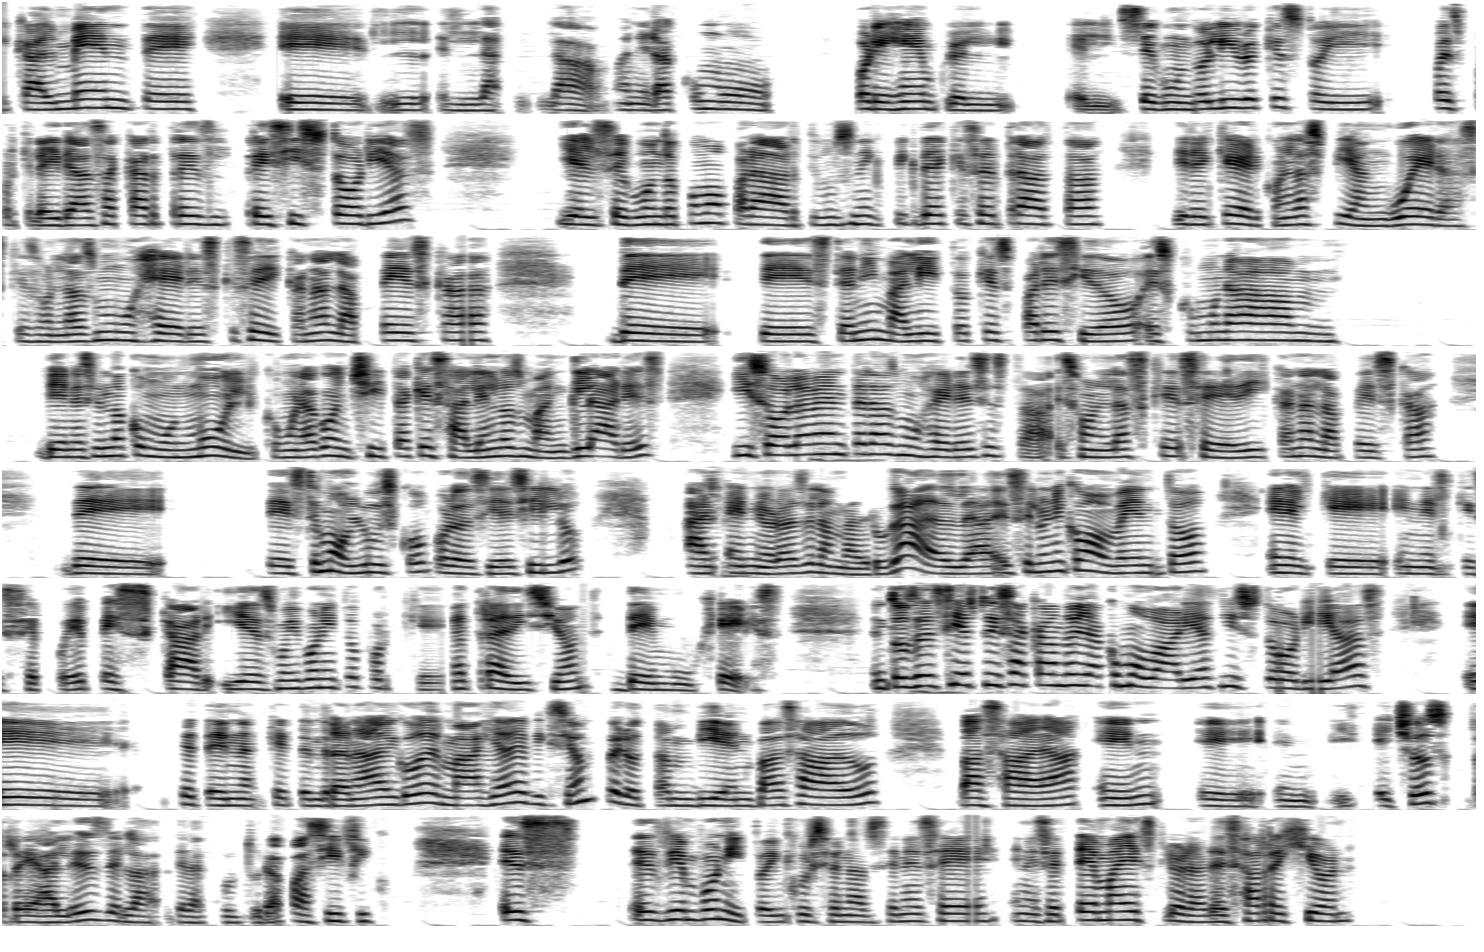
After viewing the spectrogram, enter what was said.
musicalmente, eh, la, la manera como, por ejemplo, el, el segundo libro que estoy, pues porque la idea es sacar tres, tres historias y el segundo como para darte un sneak peek de qué se trata, tiene que ver con las piangüeras, que son las mujeres que se dedican a la pesca de, de este animalito que es parecido, es como una... mm, Viene siendo como un mul, como una conchita que sale en los manglares y solamente las mujeres está- son las que se dedican a la pesca de, de este molusco, por así decirlo, a- Sí. en horas de la madrugada. La- Es el único momento en el, que, en el que se puede pescar y es muy bonito porque es una tradición de mujeres. Entonces sí estoy sacando ya como varias historias, eh, que, ten- que tendrán algo de magia de ficción, pero también basado, basada en, eh, en hechos reales de la, de la cultura pacífico. Es, es bien bonito incursionarse en ese, en ese tema y explorar esa región.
